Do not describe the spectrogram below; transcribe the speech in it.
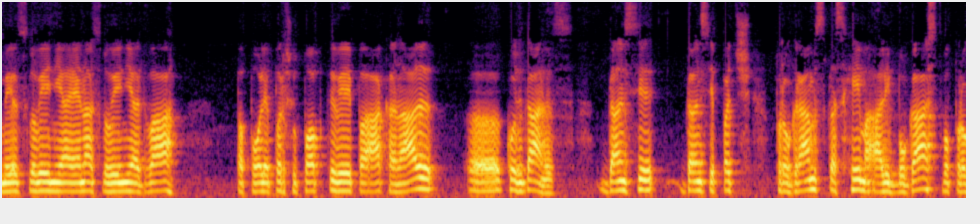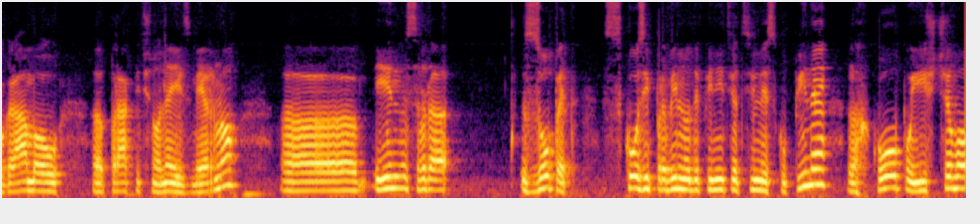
imeli Slovenija 1, Slovenija 2, pa pole pršil Pop TV, pa A kanal, eh, kot danes. Danes je, danes je pač programska schema ali bogatstvo programov eh, praktično neizmerno. In seveda zopet skozi pravilno definicijo ciljne skupine lahko poiščemo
